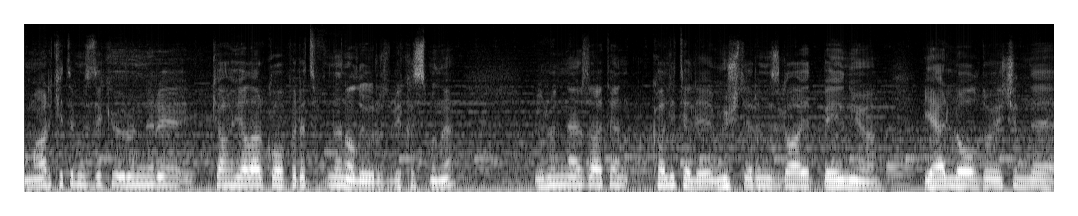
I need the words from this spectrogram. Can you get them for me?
Marketimizdeki ürünleri Kahyalar Kooperatifinden alıyoruz bir kısmını. Ürünler zaten kaliteli, müşterimiz gayet beğeniyor. Yerli olduğu için de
